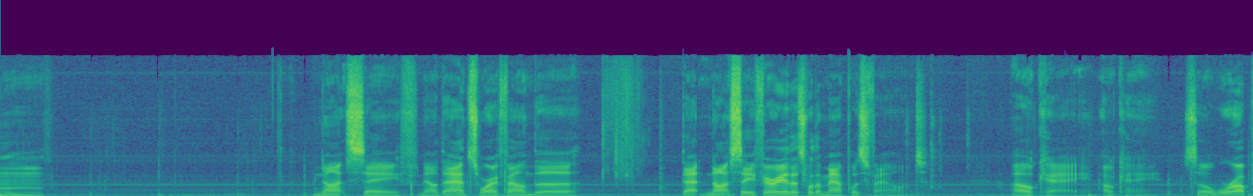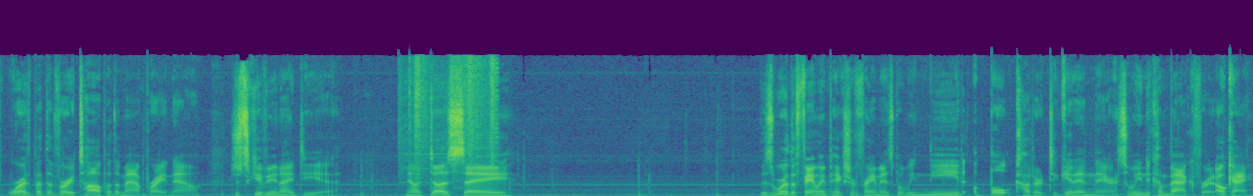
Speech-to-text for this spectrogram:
Hmm. Not safe. Now that's where I found the... That not safe area, that's where the map was found. Okay, okay. So we're up, we're up at the very top of the map right now. Just to give you an idea. Now it does say... This is where the family picture frame is, but we need a bolt cutter to get in there. So we need to come back for it. Okay.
